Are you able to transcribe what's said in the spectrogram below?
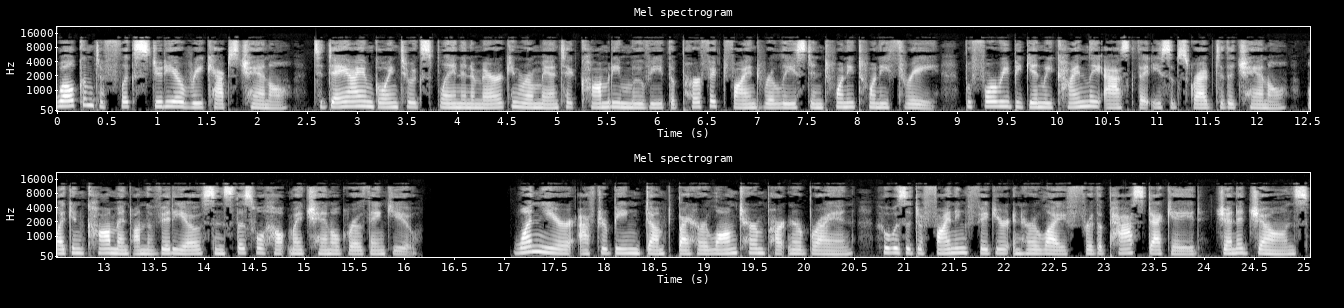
Welcome to Flix Studio Recaps channel. Today I am going to explain an American romantic comedy movie The Perfect Find released in 2023. Before we begin we kindly ask that you subscribe to the channel, like and comment on the video since this will help my channel grow thank you. One year after being dumped by her long-term partner Brian, who was a defining figure in her life for the past decade, Jenna Jones,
